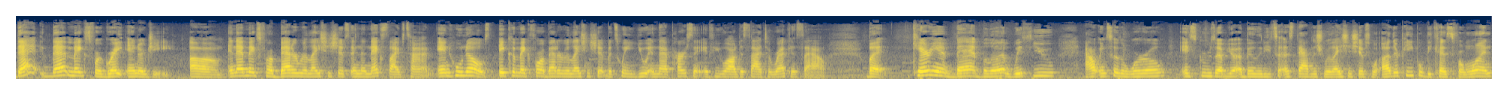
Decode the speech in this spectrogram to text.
That that makes for great energy. Um, and that makes for better relationships in the next lifetime. And who knows, it could make for a better relationship between you and that person if you all decide to reconcile. But carrying bad blood with you out into the world, it screws up your ability to establish relationships with other people because, for one,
